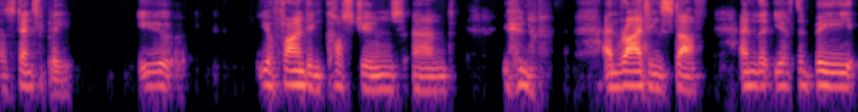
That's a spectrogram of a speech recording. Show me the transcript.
ostensibly you you're finding costumes and you know, and writing stuff and that you have to be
